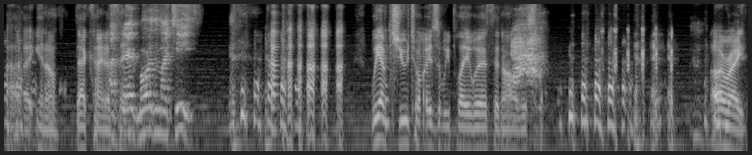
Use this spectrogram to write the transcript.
Uh, you know, that kind of I've thing. had more than my teeth. we have chew toys that we play with and all this stuff. All right.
